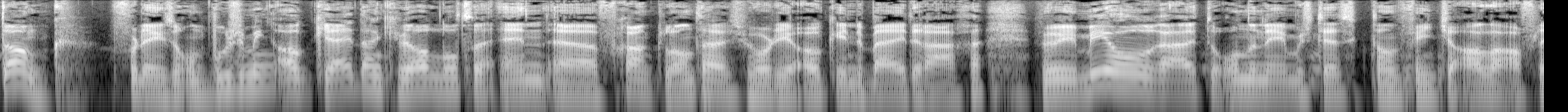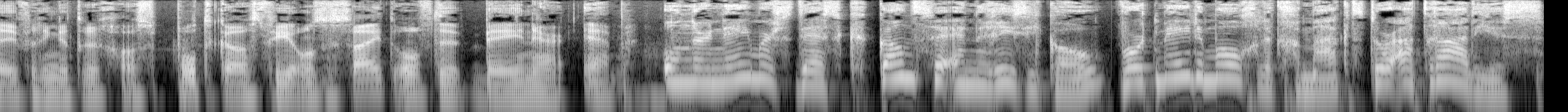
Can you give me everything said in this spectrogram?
Dank voor deze ontboezeming. Ook jij, dankjewel Lotte. En uh, Frank Landhuis hoorde je ook in de bijdrage. Wil je meer horen uit de Ondernemersdesk? Dan vind je alle afleveringen terug als podcast via onze site of de BNR-app. Ondernemersdesk Kansen en Risico wordt mede mogelijk gemaakt door Atradius.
